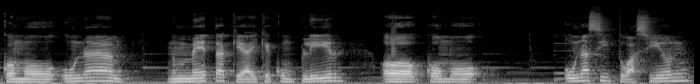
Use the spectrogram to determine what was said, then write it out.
como una meta que hay que cumplir o como una situación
